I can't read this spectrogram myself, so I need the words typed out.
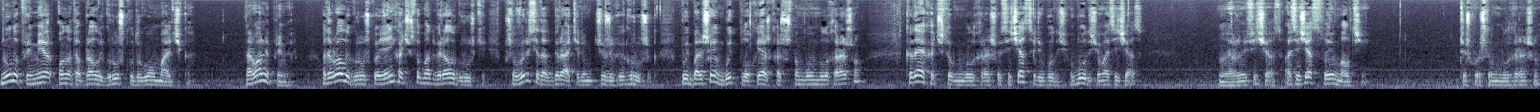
Ну, например, он отобрал игрушку другого мальчика. Нормальный пример? Отобрал игрушку, я не хочу, чтобы он отбирал игрушки, потому что вырастет отбирателем чужих игрушек. Будет большой, ему будет плохо. Я же хочу, чтобы ему было хорошо. Когда я хочу, чтобы ему было хорошо? Сейчас или в будущем? В будущем, а сейчас? Ну, наверное, сейчас. А сейчас стой молчи. Ты же хочешь, чтобы ему было хорошо?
